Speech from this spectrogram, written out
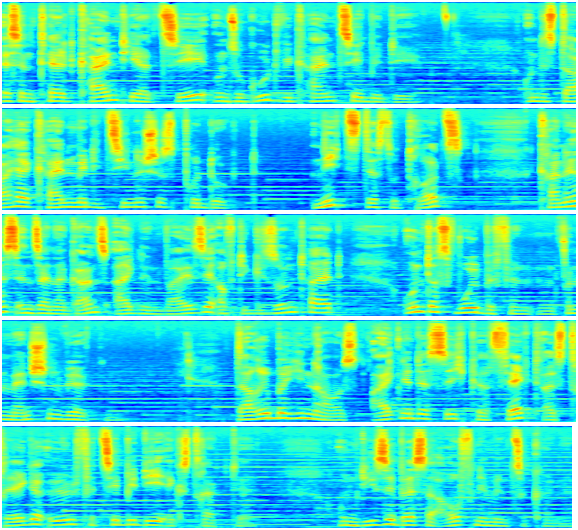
Es enthält kein THC und so gut wie kein CBD und ist daher kein medizinisches Produkt. Nichtsdestotrotz kann es in seiner ganz eigenen Weise auf die Gesundheit und das Wohlbefinden von Menschen wirken. Darüber hinaus eignet es sich perfekt als Trägeröl für CBD-Extrakte, um diese besser aufnehmen zu können.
